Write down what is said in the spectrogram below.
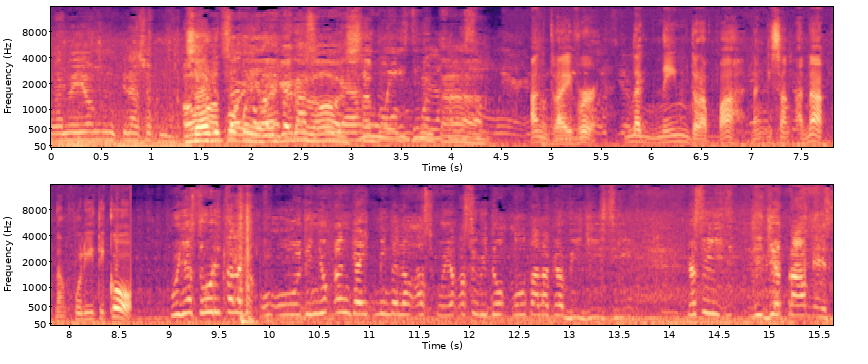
Oh, Sorry po, kuya. We're getting lost. Saan Yung po pupunta? kami somewhere. Ang driver, nag-name drop pa ng isang anak ng politiko. Kuya, sorry talaga. Oo, din you can guide me na lang as kuya kasi we don't know talaga BGC. Kasi legit promise.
